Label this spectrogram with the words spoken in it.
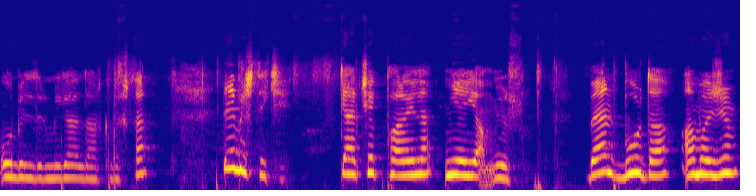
O bildirimi geldi arkadaşlar. Demişti ki gerçek parayla niye yapmıyorsun? Ben burada amacım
